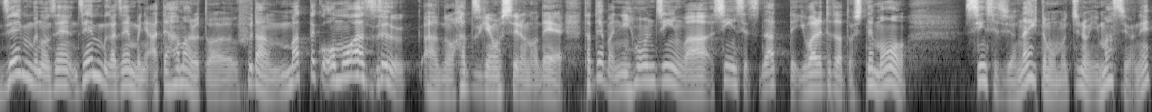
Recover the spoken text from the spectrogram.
全部の全全部が全部に当てはまるとは普段全く思わずあの発言をしているので、例えば日本人は親切だって言われてたとしても、親切じゃない人ももちろんいますよね。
